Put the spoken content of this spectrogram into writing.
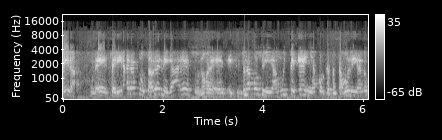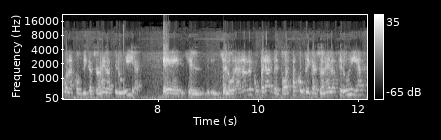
Mira, eh, sería irresponsable negar eso, ¿no? Eh, eh, existe una posibilidad muy pequeña porque pues, estamos lidiando con las complicaciones de la cirugía. Eh, si se lograra recuperar de todas estas complicaciones de la cirugía,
